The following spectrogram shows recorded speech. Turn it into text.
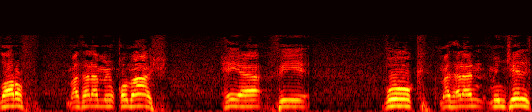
ظرف مثلا من قماش هي في بوك مثلا من جلد.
